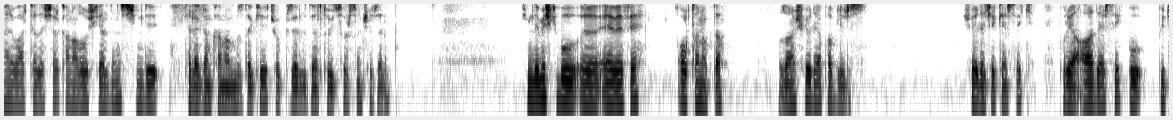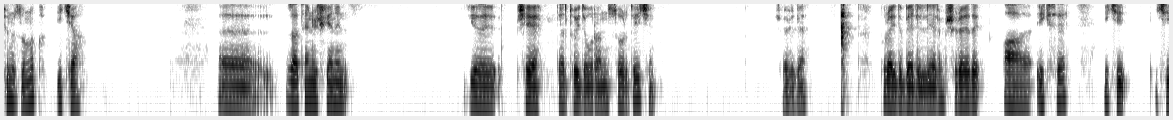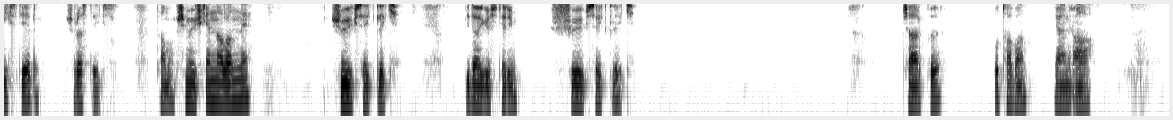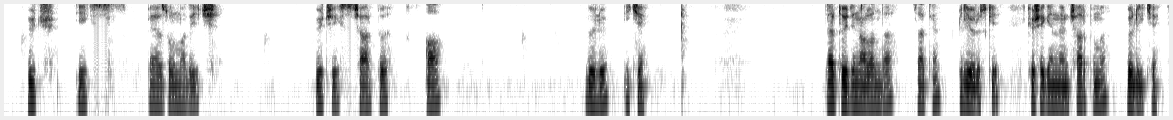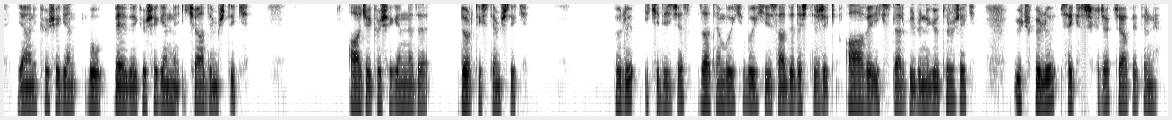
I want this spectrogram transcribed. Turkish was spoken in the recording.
Merhaba arkadaşlar kanala hoş geldiniz. Şimdi Telegram kanalımızdaki çok güzel bir deltoid sorusunu çözelim. Şimdi demiş ki bu e, EVF orta nokta. O zaman şöyle yapabiliriz. Şöyle çekersek buraya A dersek bu bütün uzunluk 2A. Ee, zaten üçgenin e, şeye deltoide oranını sorduğu için şöyle Burayı da belirleyelim. Şuraya da a x'e 2 2x diyelim. Şurası da x. Tamam. Şimdi üçgenin alanı ne? Şu yükseklik. Bir daha göstereyim. Şu yükseklik çarpı bu taban yani a 3x beyaz olmadı hiç 3x çarpı a bölü 2. Deltoidin alanında zaten biliyoruz ki köşegenlerin çarpımı bölü 2. Yani köşegen bu BD köşegenine 2A demiştik. AC köşegenine de 4x demiştik. Bölü 2 diyeceğiz. Zaten bu 2 bu 2'yi sadeleştirecek. A ve x'ler birbirini götürecek. 3 bölü 8 çıkacak cevap Edirne.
